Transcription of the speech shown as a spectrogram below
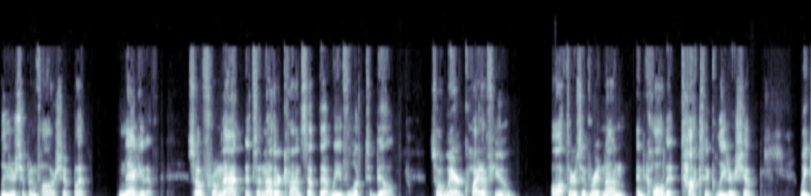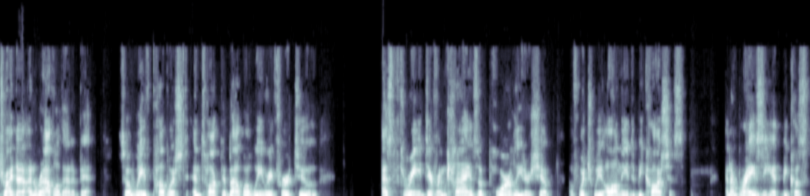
leadership and followership, but negative. So from that, it's another concept that we've looked to build. So where quite a few authors have written on and called it toxic leadership, we tried to unravel that a bit. So we've published and talked about what we refer to as three different kinds of poor leadership, of which we all need to be cautious. And I'm raising it because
